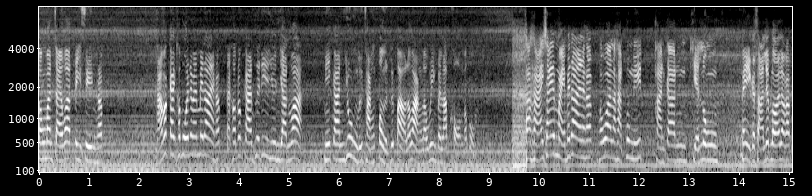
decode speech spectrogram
ต้องมั่นใจว่าตีซีนครับ ถามว่าการขโมยได้ไหมไม่ได้ครับ แต่เขาต้องการเพื่อที่จะยืนยันว่า มีการยุ่งหรือถังเปิดหรือเปล่าระหว่างเราวิ่งไปรับของครับผม ถ้าหายใช้ใหม่ไม่ได้นะครับ เพราะว่ารหัสพวกนี้ผ่านการเขียนลงในเอกสารเรียบร้อยแล้วครับ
